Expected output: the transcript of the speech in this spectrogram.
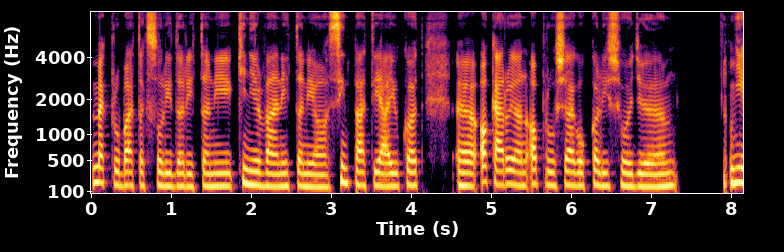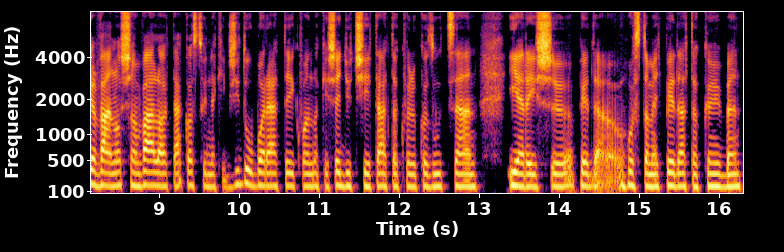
megpróbáltak szolidarítani, kinyilvánítani a szimpátiájukat, akár olyan apróságokkal is, hogy nyilvánosan vállalták azt, hogy nekik zsidó barátaik vannak, és együtt sétáltak velük az utcán. Ilyenre is például, hoztam egy példát a könyvben.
